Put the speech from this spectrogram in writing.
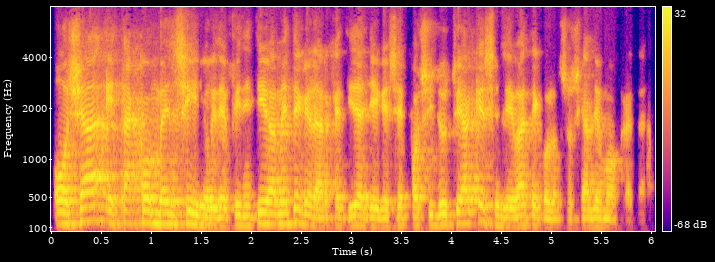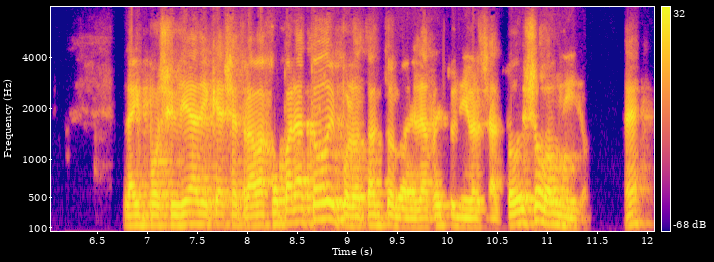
o ya estás convencido y definitivamente que la Argentina tiene que ser postindustrial, que se debate con los socialdemócratas. La imposibilidad de que haya trabajo para todo y por lo tanto lo de la renta universal. Todo eso va unido. ¿eh?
